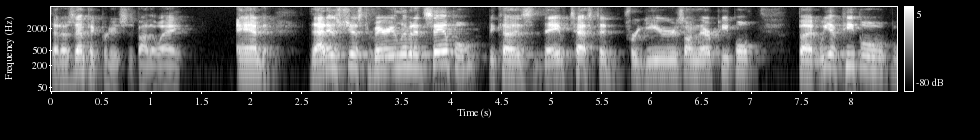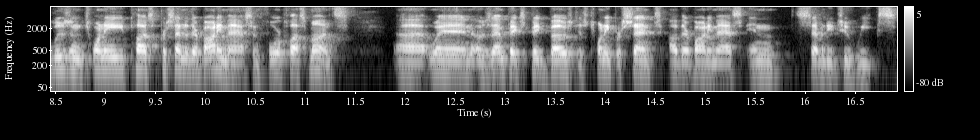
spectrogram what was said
that Ozempic produces, by the way. And that is just very limited sample because they've tested for years on their people. But we have people losing 20 plus percent of their body mass in four plus months uh, when Ozempic's big boast is 20% of their body mass in 72 weeks.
